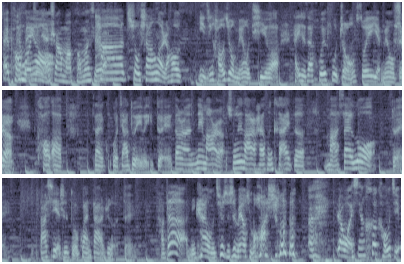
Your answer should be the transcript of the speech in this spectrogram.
哎，鹏鹏今年上吗？鹏鹏现在他受伤了，然后已经好久没有踢了，他一直在恢复中，所以也没有被 call up。在国家队里，对，当然内马尔，除了内马尔，还有很可爱的马塞洛，对，巴西也是夺冠大热，对，好的，你看我们确实是没有什么话说了，哎，让我先喝口酒，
